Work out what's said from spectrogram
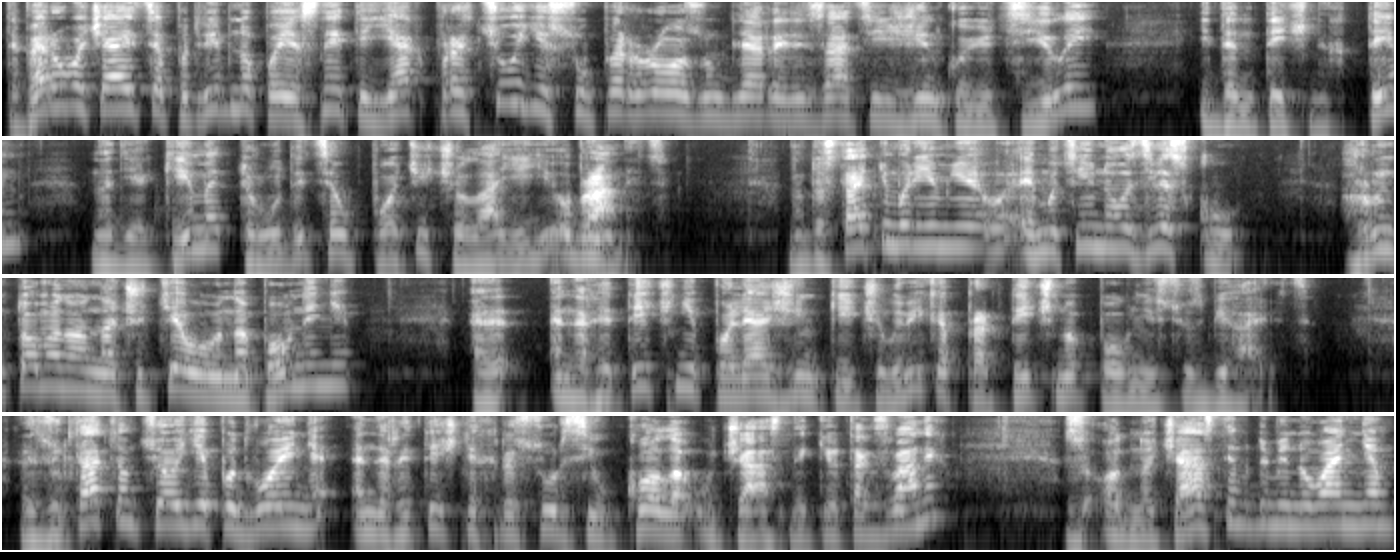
Тепер, вбачається, потрібно пояснити, як працює суперрозум для реалізації жінкою цілей, ідентичних тим, над якими трудиться в поті чола її обранець. На достатньому рівні емоційного зв'язку, ґрунтовано на чуттєвому наповненні, енергетичні поля жінки і чоловіка практично повністю збігаються. Результатом цього є подвоєння енергетичних ресурсів кола учасників, так званих, з одночасним домінуванням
